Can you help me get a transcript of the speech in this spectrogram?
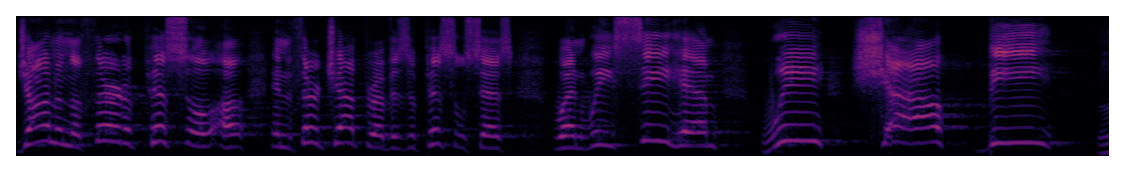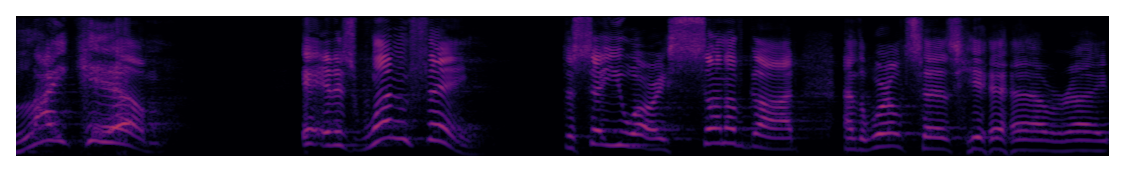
John, in the third epistle, uh, in the third chapter of his epistle, says, When we see him, we shall be like him. It is one thing to say you are a son of God, and the world says, Yeah, right.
